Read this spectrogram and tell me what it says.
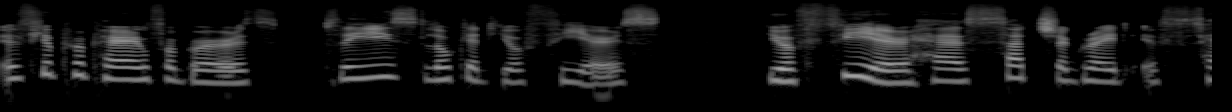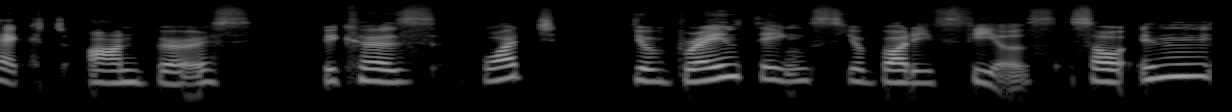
if you're preparing for birth, please look at your fears. Your fear has such a great effect on birth because what your brain thinks your body feels. So, in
